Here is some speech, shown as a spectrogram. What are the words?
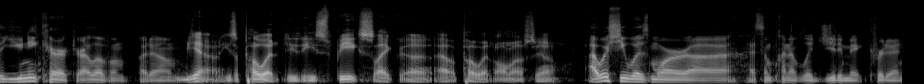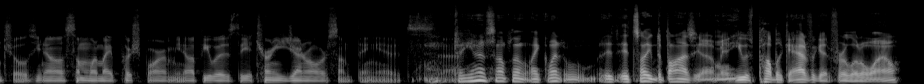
a unique character. I love him, but um, Yeah, he's a poet. He, he speaks like uh, a poet almost. You know. I wish he was more uh, had some kind of legitimate credentials. You know, someone might push for him. You know, if he was the attorney general or something. It's uh, you know something like what? It, it's like De Blasio. I mean, he was public advocate for a little while.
